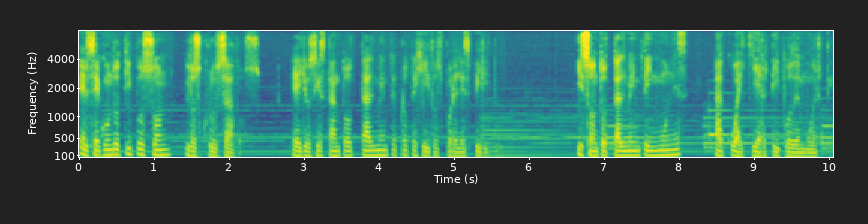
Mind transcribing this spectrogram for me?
El segundo tipo son los cruzados. Ellos sí están totalmente protegidos por el espíritu y son totalmente inmunes a cualquier tipo de muerte,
